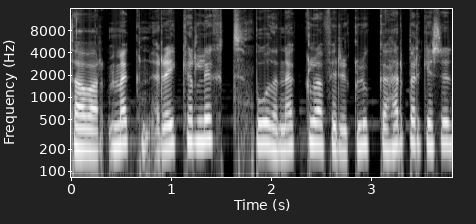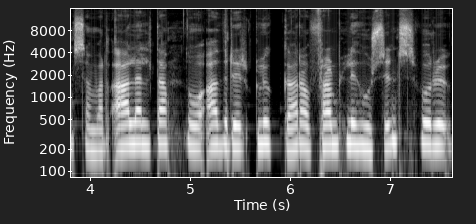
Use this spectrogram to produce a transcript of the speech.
Það var megn reykjarlikt, búið að negla fyrir glukka herbergisins sem varð alelda og aðrir glukkar á framhlið húsins voru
